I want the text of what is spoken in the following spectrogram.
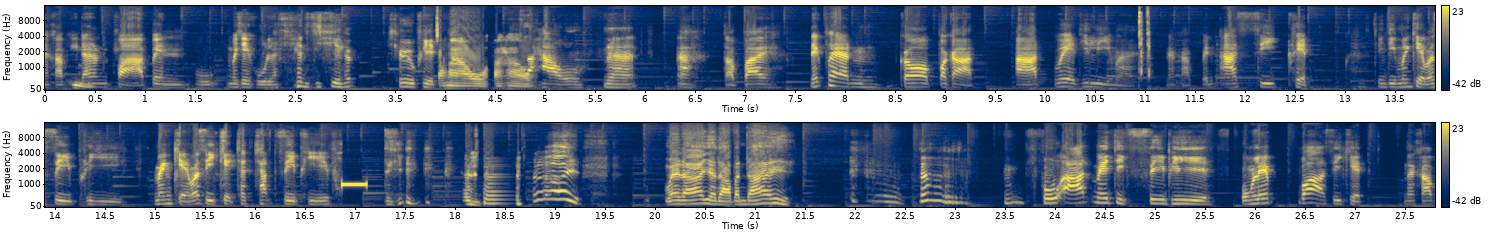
นะครับ อีกด้านขวาเป็นฮูไม่ใช่ฮูลาเคนเชียชื่อผิดอาฮาวอาฮาวตาเฮานะฮะอะต่อไปเน็กแพนก็ประกาศอาร์ตเวทที่รีมานะครับ เป็นอาร์ตซีเครตจริง ๆ มันเขียนว่าซีพรีแม่งเขียนว่าซีเครตชัดๆซีพีเฮ้ยไม่นะอย่าด่าบันไดฟูอาร์ตเมจิกซีพีวงเล็บว่าซีเครต นะครับ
